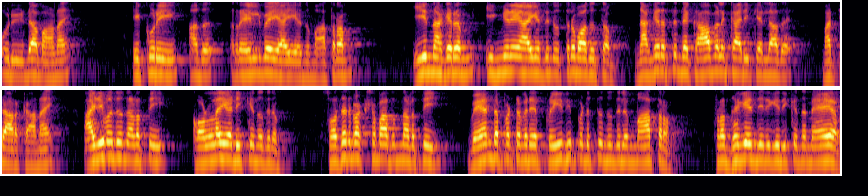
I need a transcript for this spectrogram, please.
ഒരു ഇടമാണ്. ഇക്കുറി അത് റെയിൽവേ ആയി എന്ന് മാത്രം. ഈ നഗരം ഇങ്ങനെയായതിന്റെ ഉത്തരവാദിത്തം നഗരത്തിന്റെ കാവൽക്കാരിക്കല്ലാതെ മറ്റാർക്കാണ്. അഴിമതി നടത്തി കൊള്ളയടിക്കുന്നതിനും സ്വജനപക്ഷപാതം നടത്തി വേണ്ടപ്പെട്ടവരെ പ്രീതിപ്പെടുത്തുന്നതിലും മാത്രം ശ്രദ്ധ കേന്ദ്രീകരിക്കുന്ന മേയർ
